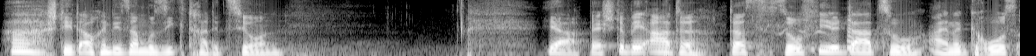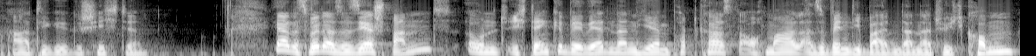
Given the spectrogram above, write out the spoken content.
ah, steht auch in dieser Musiktradition. Ja, beste Beate, das so viel dazu. Eine großartige Geschichte. Ja, das wird also sehr spannend und ich denke, wir werden dann hier im Podcast auch mal, also wenn die beiden dann natürlich kommen,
